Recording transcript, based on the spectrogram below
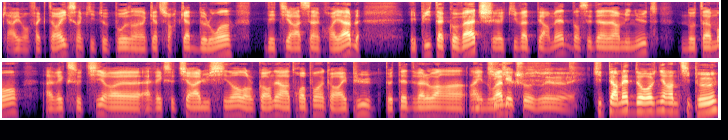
qui, arrive en Factor X, hein, qui te pose un 4 sur 4 de loin, des tirs assez incroyables. Et puis tu as Kovac qui va te permettre, dans ces dernières minutes, notamment avec ce tir, euh, avec ce tir hallucinant dans le corner à trois points qui aurait pu peut-être valoir un, un, quelque chose, qui te permettent de revenir un petit peu.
